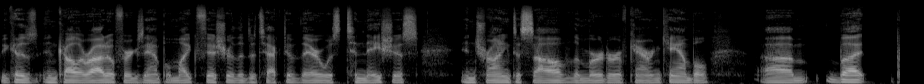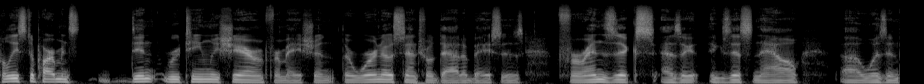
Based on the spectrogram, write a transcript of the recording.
because in Colorado, for example, Mike Fisher, the detective there, was tenacious in trying to solve the murder of Caryn Campbell. Um, but police departments didn't routinely share information. There were no central databases. Forensics, as it exists now, uh, was in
